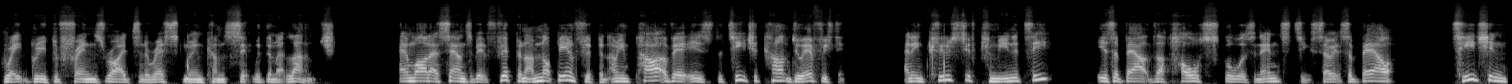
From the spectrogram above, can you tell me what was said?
great group of friends ride to the rescue and come sit with them at lunch. And while that sounds a bit flippant, I'm not being flippant. I mean, part of it is the teacher can't do everything. An inclusive community is about the whole school as an entity. So it's about teaching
